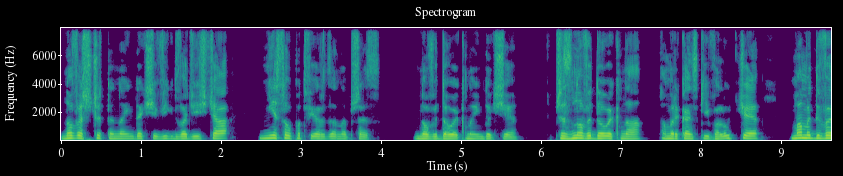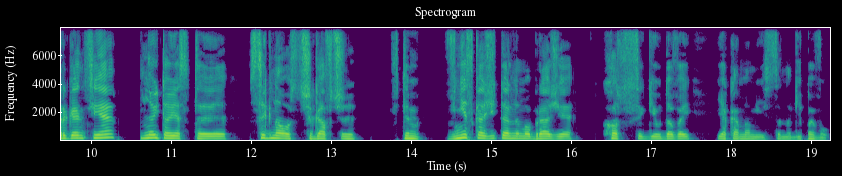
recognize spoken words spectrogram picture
nowe szczyty na indeksie WIG20 nie są potwierdzane przez nowy dołek na indeksie, przez nowy dołek na amerykańskiej walucie. Mamy dywergencję, no i to jest e, sygnał ostrzegawczy w tym w nieskazitelnym obrazie hossy giełdowej, jaka ma miejsce na GPW.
